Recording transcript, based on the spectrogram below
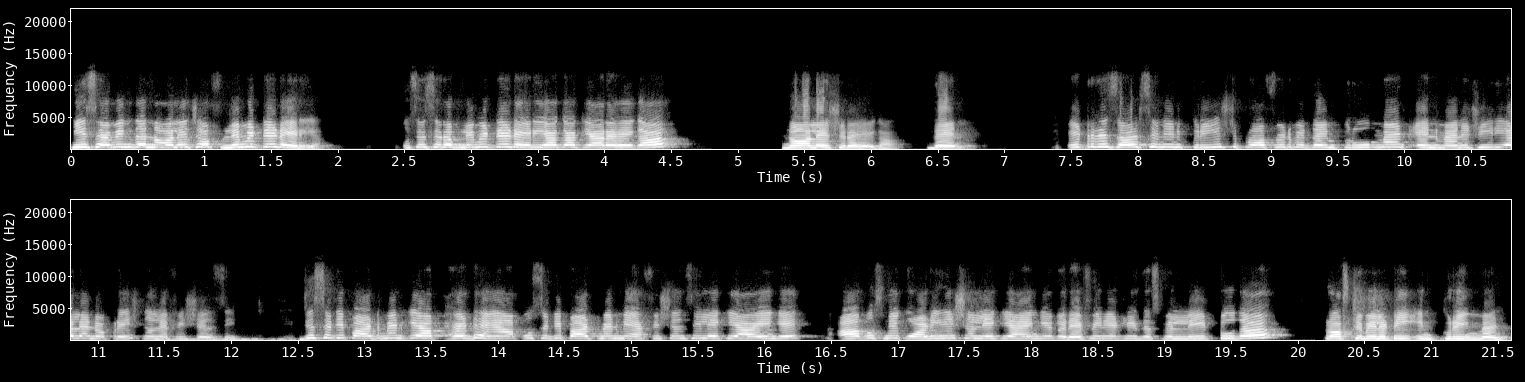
he is having the knowledge of limited area उसे सिर्फ़ लिमिटेड एरिया का क्या रहेगा? नॉलेज रहेगा. Then it result in increase profit with improvement in managerial and operational efficiency जिस डिपार्टमेंट के आप हेड हैं, आप उस डिपार्टमेंट में एफिशिएंसी लेके आएँगे, आप उसमें कोऑर्डिनेशन लेके आएँगे तो definitely this will lead to the profitability increment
